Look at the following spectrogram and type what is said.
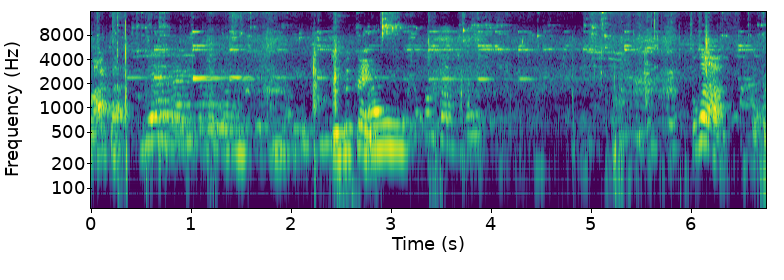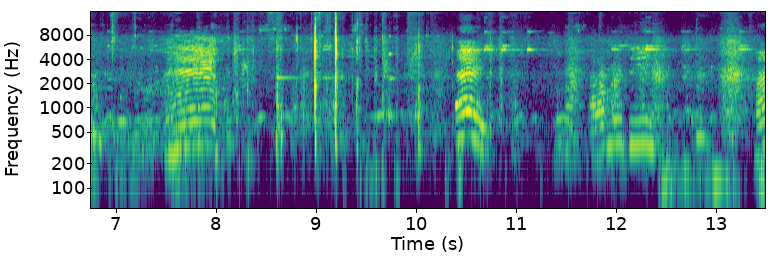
Hey, I'm ready. Hi.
